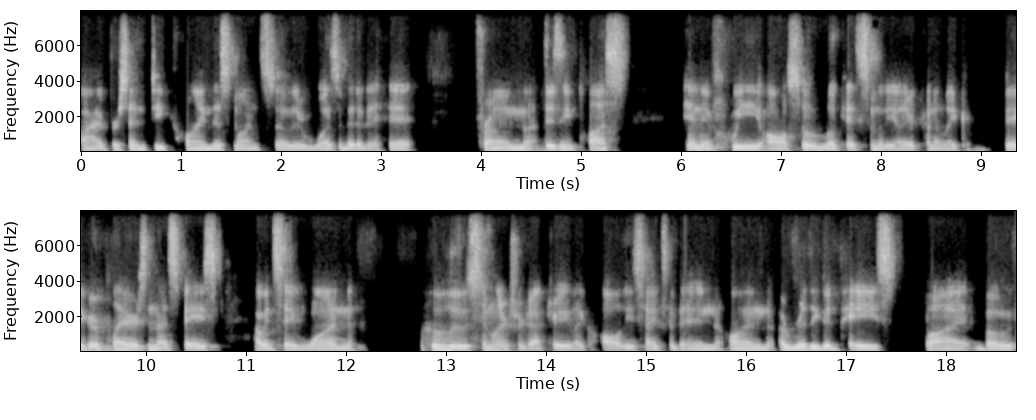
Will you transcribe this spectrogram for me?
25% decline this month. So there was a bit of a hit from Disney Plus. And if we also look at some of the other kind of like bigger players in that space, I would say one, Hulu, similar trajectory. Like all these sites have been on a really good pace, but both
